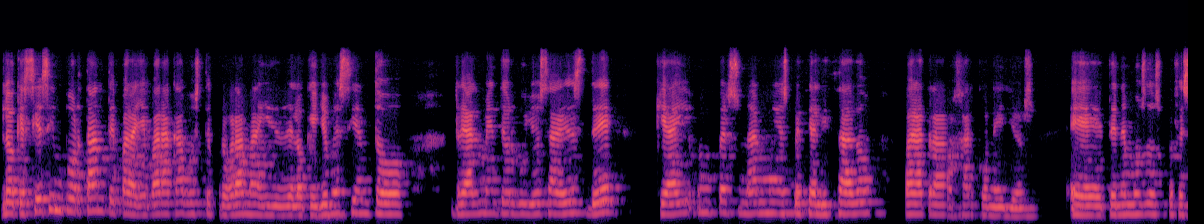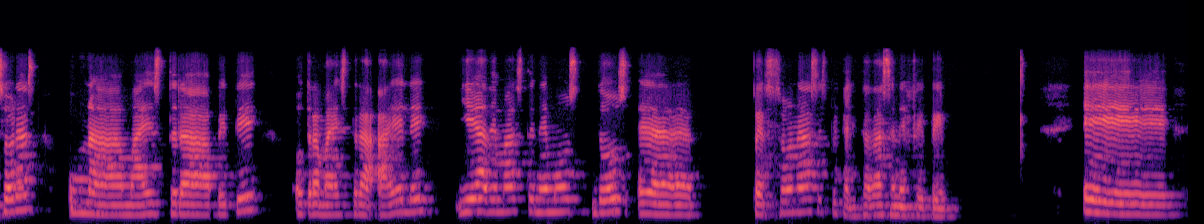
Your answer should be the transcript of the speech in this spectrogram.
Lo que sí es importante para llevar a cabo este programa y de lo que yo me siento realmente orgullosa es de que hay un personal muy especializado para trabajar con ellos. Eh, tenemos dos profesoras, una maestra PT, otra maestra AL y además tenemos dos eh, personas especializadas en FP. Eh,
